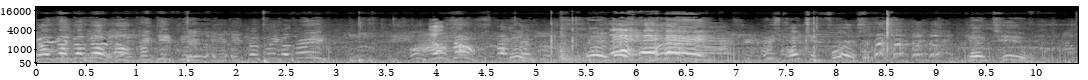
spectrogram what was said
Go, go, go, go. Oh, great deep, Peter. Go three, go three. Oh, go, go. Go. Hey! Who's coaching first? Go two.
